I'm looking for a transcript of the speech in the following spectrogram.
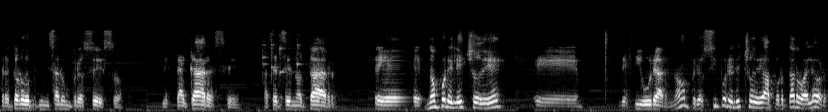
tratar de optimizar un proceso destacarse, hacerse notar, eh, no por el hecho de, eh, de, figurar, ¿no? Pero sí por el hecho de aportar valor.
